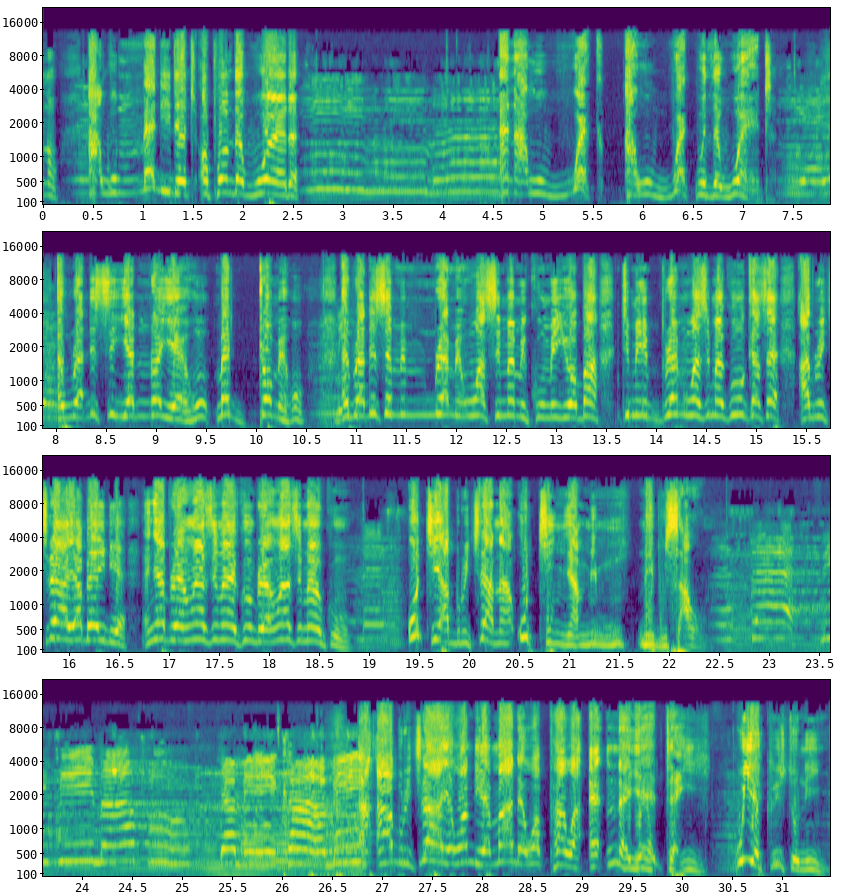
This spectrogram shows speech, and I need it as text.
no. I will meditate upon the word and i will work I will work with the word. Awurade sɛ yɛnnɔ yɛn ho mɛdɔ me ho. Awurade sɛ memmerɛ me ho ase ma me ku meyɛ ɔba nti mebrɛ me ho ase ma ku ka sɛ aburokyerɛ a yɛabɛyi deɛ ɛnyɛ brɛ ho ase ma aku brɛ ho ase ma aku wote aburokyerɛ anaa wote nyame mu mebusa wo. A- aburokyerɛ a yɛwɔ deɛ ma na ɛwɔ power ɛnna yɛ ɛda yi. Woyɛ kristoni.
